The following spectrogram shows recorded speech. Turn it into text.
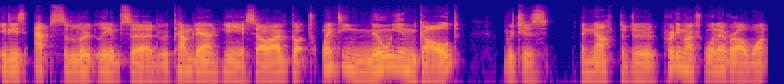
It is absolutely absurd. We come down here. So I've got 20 million gold, which is enough to do pretty much whatever I want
